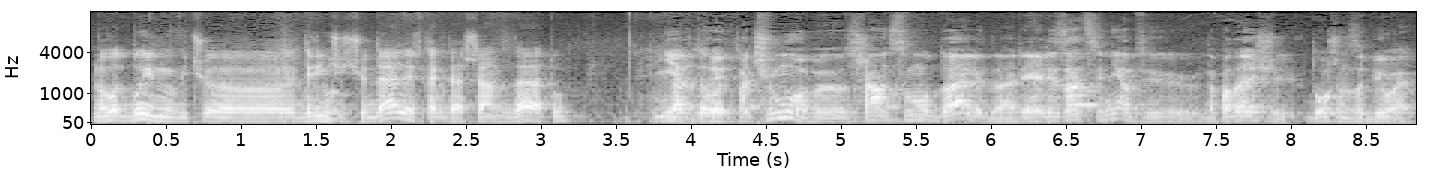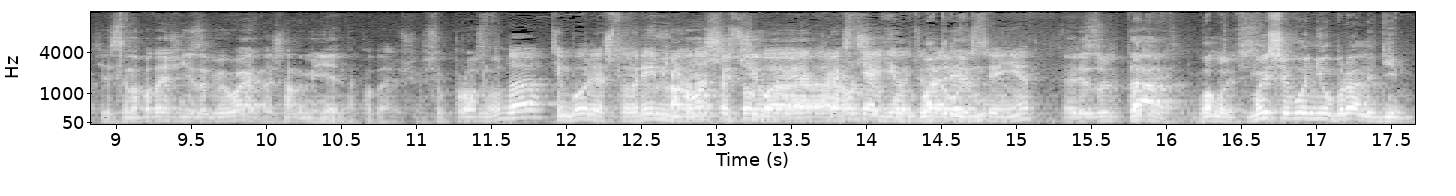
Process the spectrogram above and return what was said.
Ну вот Дуимовичу, э, Дринчичу дали тогда шанс, да, а тут Нет, да вот- почему? Шанс ему дали, да. Реализации нет. нападающий должен забивать. Если нападающий не забивает, значит надо менять нападающего. Все просто. Ну да, тем более, что времени у нас Хороший особо человек, хороший растягивать футболист. удовольствия нет. Результат. Смотри, Володь, мы же его не убрали, Дим.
